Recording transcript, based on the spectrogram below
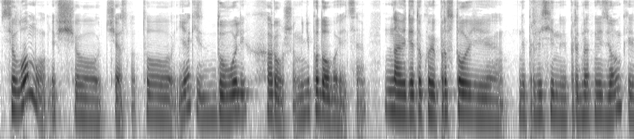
В цілому, якщо чесно, то якість доволі хороша. Мені подобається. Навіть для такої простої непрофесійної предметної зйомки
